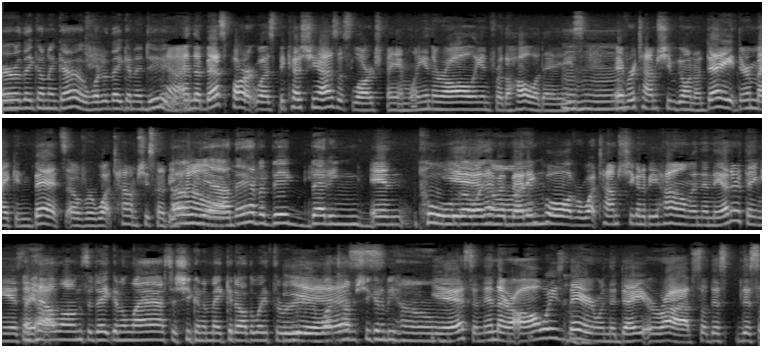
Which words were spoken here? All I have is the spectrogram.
Where are they going to go? What are they going to do? Mm-hmm. Yeah, and the best part was because she has this large family and they're all in for the holidays. Mm-hmm. Every time she would go on a date, they're making bets over what time she's going to be home. oh home. yeah, they have a big betting and pool Yeah, going they have a betting pool over what time she's going to be home. And then the other thing is, And how all- long's the date going to last? Is she going to make it all the way through? What time is she going to be home? Yes, and then they're always there when the date arrives. So this this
